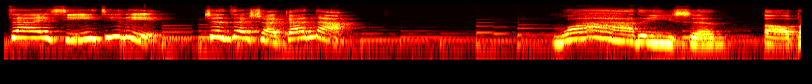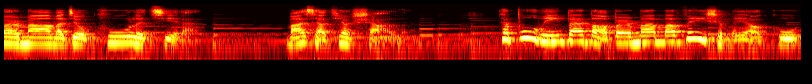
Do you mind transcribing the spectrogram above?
在洗衣机里，正在甩干呢。哇的一声，宝贝儿妈妈就哭了起来。马小跳傻了，他不明白宝贝儿妈妈为什么要哭，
